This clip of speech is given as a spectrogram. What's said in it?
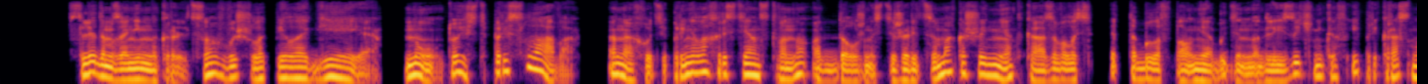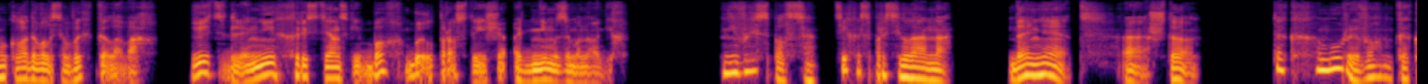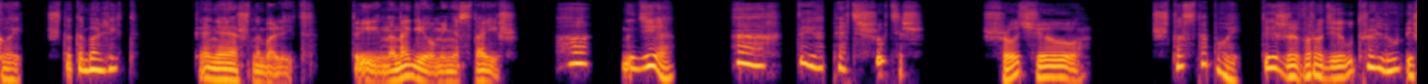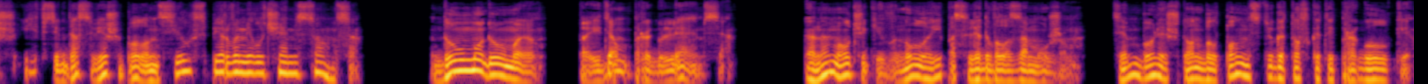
Следом за ним на крыльцо вышла Пелагея, ну, то есть Преслава, она хоть и приняла христианство, но от должности жрицы Макоши не отказывалась. Это было вполне обыденно для язычников и прекрасно укладывалось в их головах. Ведь для них христианский бог был просто еще одним из многих. «Не выспался?» — тихо спросила она. «Да нет. А что?» «Так хмурый вон какой. Что-то болит?» «Конечно болит. Ты на ноге у меня стоишь». «А? Где? Ах, ты опять шутишь?» «Шучу». «Что с тобой? Ты же вроде утро любишь и всегда свеж и полон сил с первыми лучами солнца». «Думаю, думаю. Пойдем прогуляемся». Она молча кивнула и последовала за мужем. Тем более, что он был полностью готов к этой прогулке.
